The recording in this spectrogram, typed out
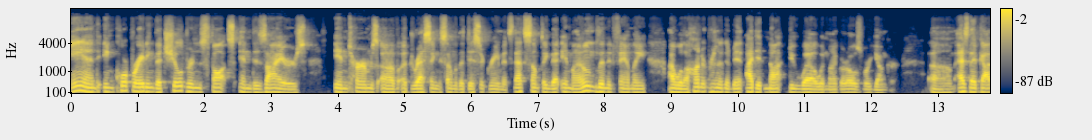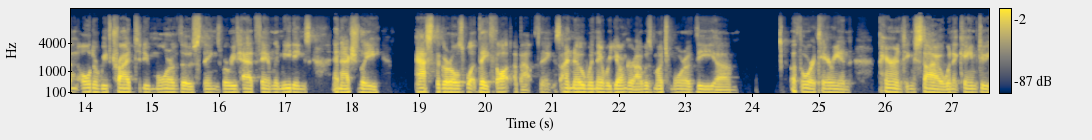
and incorporating the children's thoughts and desires in terms of addressing some of the disagreements. That's something that in my own blended family, I will 100% admit I did not do well when my girls were younger. Um, as they've gotten older, we've tried to do more of those things where we've had family meetings and actually asked the girls what they thought about things. I know when they were younger, I was much more of the um, authoritarian parenting style when it came to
